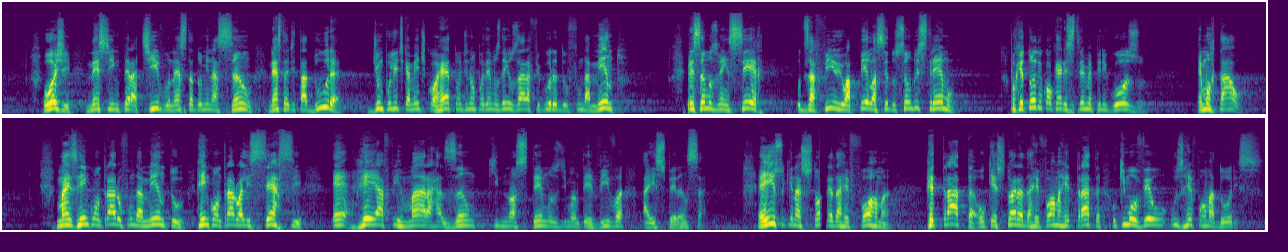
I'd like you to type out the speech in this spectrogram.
Hoje, nesse imperativo, nesta dominação, nesta ditadura de um politicamente correto, onde não podemos nem usar a figura do fundamento, precisamos vencer o desafio e o apelo à sedução do extremo, porque todo e qualquer extremo é perigoso, é mortal. Mas reencontrar o fundamento, reencontrar o alicerce, é reafirmar a razão que nós temos de manter viva a esperança. É isso que na história da reforma retrata, ou que a história da reforma retrata, o que moveu os reformadores.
